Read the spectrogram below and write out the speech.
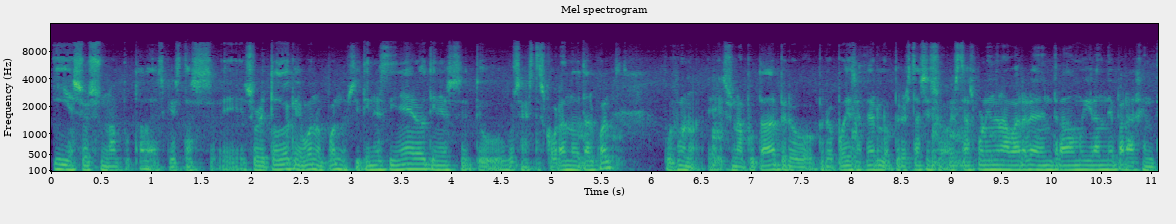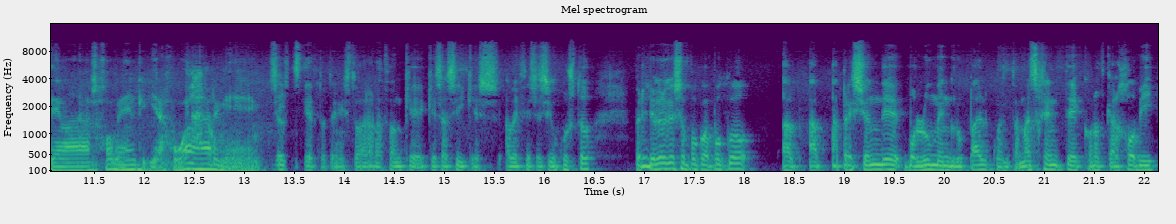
y eso es una putada, es que estás, eh, sobre todo que, bueno, bueno, si tienes dinero, tienes tu, o sea, estás cobrando tal cual, pues bueno, es una putada, pero, pero puedes hacerlo. Pero estás eso, estás poniendo una barrera de entrada muy grande para gente más joven que quiera jugar. Que... Sí, es cierto, tenéis toda la razón que, que, es así, que es, a veces es injusto, pero yo creo que eso poco a poco a, presión de volumen grupal, cuanto más gente conozca el hobby,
